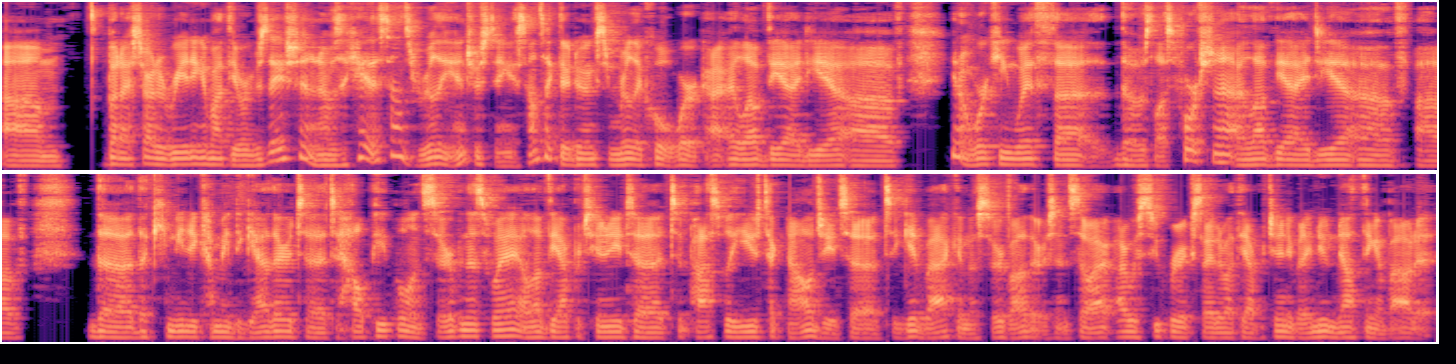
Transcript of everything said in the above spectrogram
Um, but I started reading about the organization and I was like, hey, this sounds really interesting. It sounds like they're doing some really cool work. I, I love the idea of, you know, working with uh, those less fortunate. I love the idea of, of the, the community coming together to, to help people and serve in this way. I love the opportunity to, to possibly use technology to, to give back and to serve others. And so I, I was super excited about the opportunity, but I knew nothing about it.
